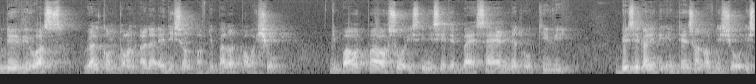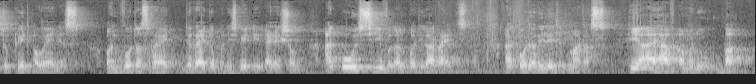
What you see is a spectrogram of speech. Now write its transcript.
Good day, viewers. Welcome to another edition of the Ballot Power Show. The Ballot Power Show is initiated by Sahel Network TV. Basically, the intention of the show is to create awareness on voters' right, the right to participate in election, and all civil and political rights, and other related matters. Here I have Amadou Bah.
